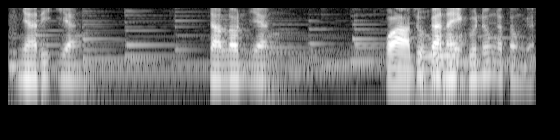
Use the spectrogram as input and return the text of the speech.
nyari yang calon yang Waduh. suka naik gunung atau enggak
